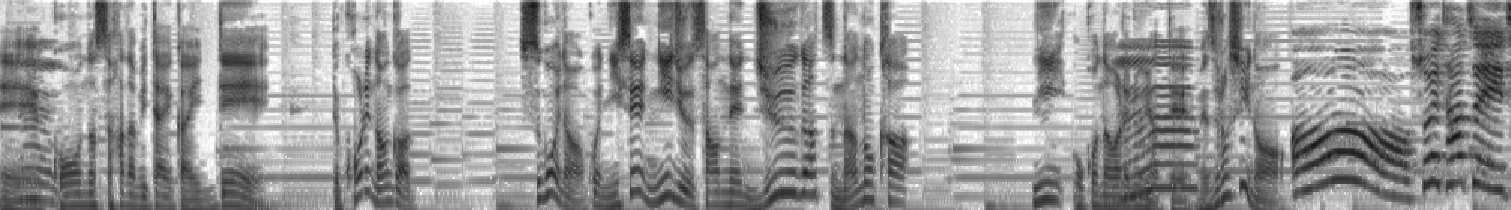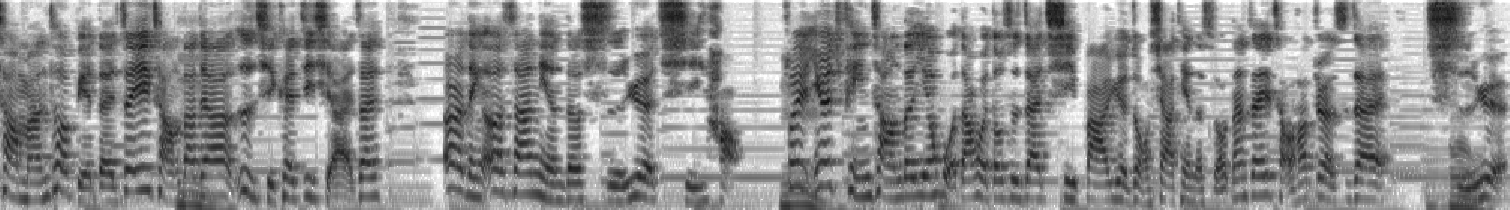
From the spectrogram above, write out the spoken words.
えーうん鴻巣花火大会で、で、これなんか、すごいな。これ2023年10月7日に行われるんやって、珍しいな。哦，所以它这一场蛮特别的，这一场大家日期可以记起来，在二零二三年的十月七号。所以，因为平常的烟火大会都是在七八月这种夏天的时候，但这一场它居然是在十月，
